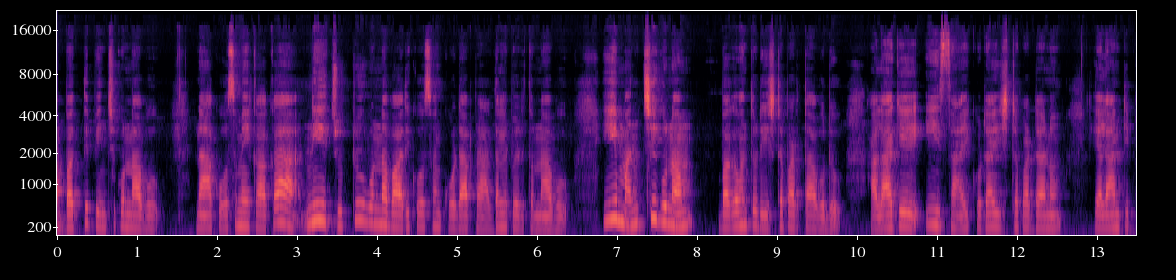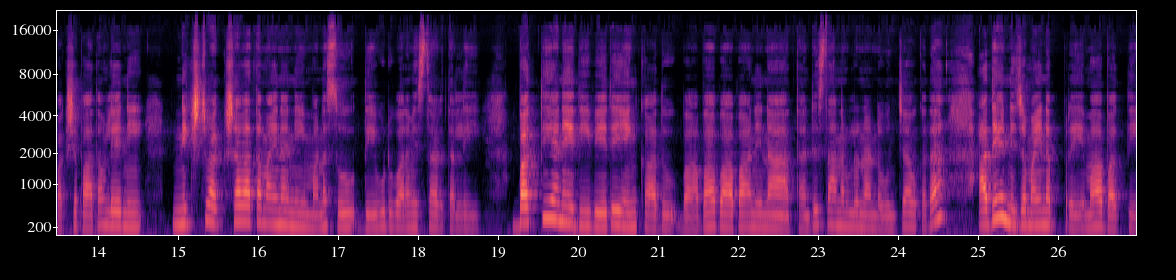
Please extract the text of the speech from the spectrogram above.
భక్తి పెంచుకున్నావు. నా కోసమే కాక నీ చుట్టూ ఉన్న వారి కోసం కూడా ప్రార్థనలు పెడుతున్నావు. ఈ మంచి గుణం భగవంతుడు ఇష్టపడతావుడు. అలాగే ఈ సాయి కూడా ఇష్టపడ్డాను. ఎలాంటి పక్షపాతం లేని నిష్పక్షపాతమైన నీ మనసు దేవుడు వరమిస్తాడు తల్లి. భక్తి అనేది వేరే ఏం కాదు. బాబా బాబా అని నా తండ్రి స్థానంలో నన్ను ఉంచావు కదా అదే నిజమైన ప్రేమ భక్తి.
